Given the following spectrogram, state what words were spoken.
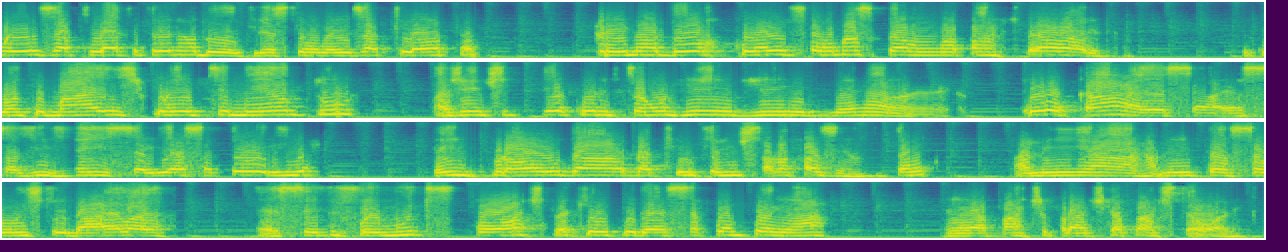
um ex-atleta treinador, eu queria ser um ex-atleta treinador com formação, uma parte teórica. E quanto mais conhecimento, a gente tem a condição de, de né, colocar essa, essa vivência e essa teoria em prol da, daquilo que a gente estava fazendo. Então, a minha, a minha intenção em estudar, ela é, sempre foi muito forte para que eu pudesse acompanhar é, a parte prática e a parte teórica.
